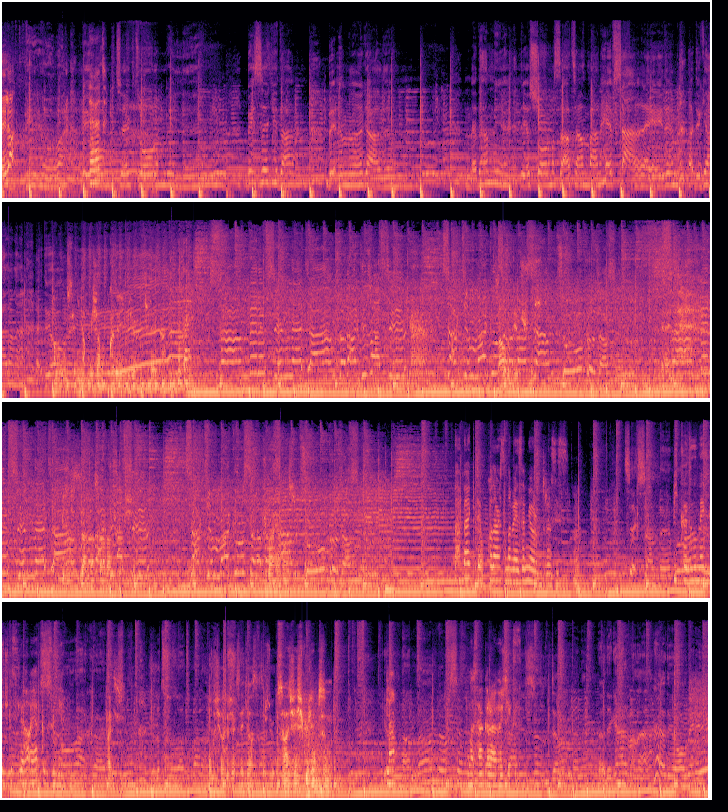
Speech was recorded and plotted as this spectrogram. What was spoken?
Leyla. Evet. Tek doğrum bildim Bize giden benimle geldin Neden niye diye sorma zaten ben hep senleydim Hadi gel bana hadi bunu senin yapmayacağını bu kadar iyi biliyorum ki Leyla. Neden? Sen benimsin neden bu kadar güzelsin Taktım aklım Ne sana diye düşünüyorsun? Özelsin Birincisi zaten aklımı sana Güven özelsin Ben belki de o kadar sana benzemiyorumdur Aziz. Sende Bir kadının en güçlü silahı ayakkabısı diye. Hayır. Onu çalışacak zekasıdır diyor. Sadece işbirliğimizin Bilmem. Buna sen karar vereceksin. Hadi gel bana hadi ol beni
